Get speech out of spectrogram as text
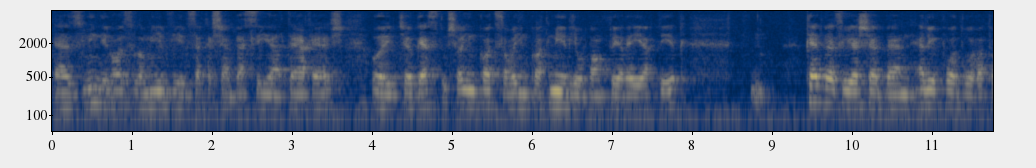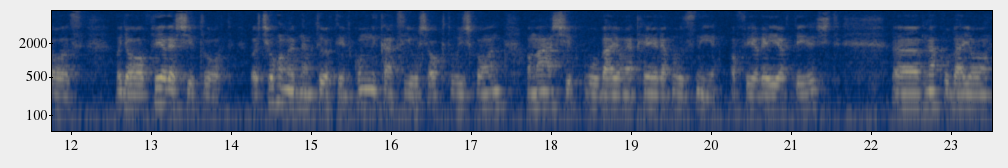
ez mindig azzal a még végzetesebb veszélyel terhes, hogy gesztusainkat, szavainkat még jobban félreérték, kedvező esetben előfordulhat az, hogy a félresiklott, vagy soha meg nem történt kommunikációs aktusban a másik próbálja meg helyrehozni a félreértést, megpróbálja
